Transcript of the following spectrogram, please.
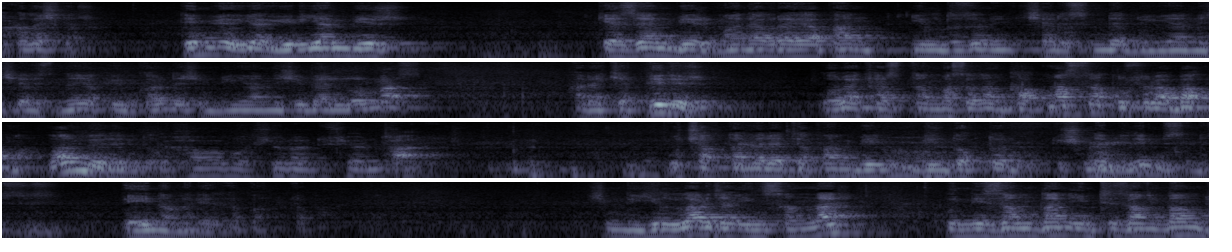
Arkadaşlar demiyor ya yürüyen bir gezen bir manevra yapan yıldızın içerisinde, dünyanın içerisinde yapıyor kardeşim. Dünyanın işi belli olmaz. Hareketlidir. Ola kastan masadan kalkmazsa kusura bakma. Var mı öyle bir doktor? Hava boşluğuna düşer mi? Tabii. Uçakta ameliyat yapan bir, bir doktor düşünebilir misiniz siz? Beyin ameliyatı yapan. Şimdi yıllarca insanlar bu nizamdan, intizamdan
